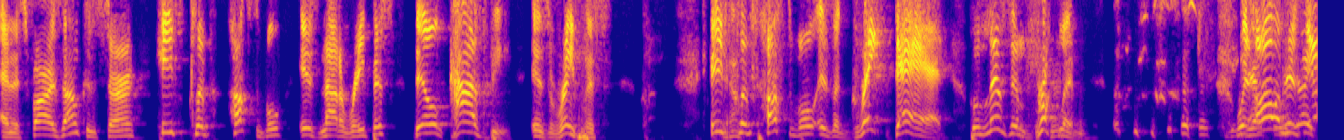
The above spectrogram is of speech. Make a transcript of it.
And as far as I'm concerned, Heathcliff Huxtable is not a rapist. Bill Cosby is a rapist. Heathcliff yeah. Huxtable is a great dad who lives in Brooklyn. with all of his inter,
